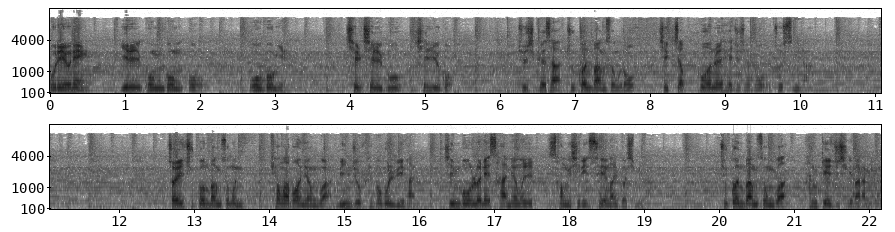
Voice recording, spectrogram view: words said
우리은행 1005 501 779 765 주식회사 주권방송으로 직접 후원을 해주셔도 좋습니다. 저희 주권방송은 평화 번영과 민주 회복을 위한 진보 언론의 사명을 성실히 수행할 것입니다. 주권방송과 함께 해 주시기 바랍니다.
